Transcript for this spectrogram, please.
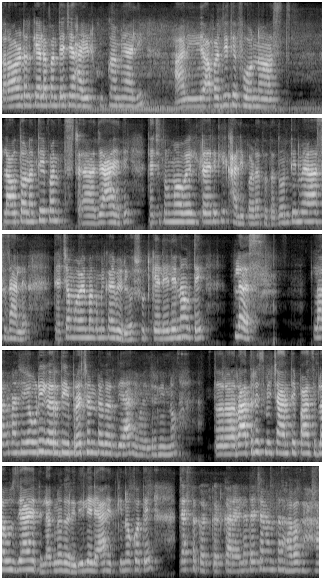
तर ऑर्डर केला पण त्याची हाईट खूप कमी आली. आणि आपण जिथे फोन लावतो ना ते पण स्ट- जे आहे ते त्याच्यातून मोबाईल डायरेक्टली खाली पडत होता. दोन तीन वेळा असं झालं. त्याच्यामुळे मग मी काही व्हिडिओ शूट केलेले नव्हते. प्लस लग्नाची एवढी गर्दी प्रचंड गर्दी आहे मैत्रिणींनो. तर रात्रीच मी चार ते पाच ब्लाऊज जे आहेत ते लग्न घरी दिलेले आहेत की नको ते जास्त कटकट करायला. त्याच्यानंतर हा बघा हा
